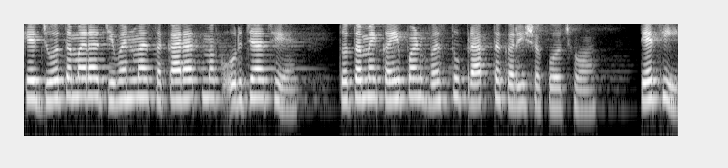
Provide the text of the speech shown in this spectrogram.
કે જો તમારા જીવનમાં સકારાત્મક ઊર્જા છે, તો તમે કંઈ પણ વસ્તુ પ્રાપ્ત કરી શકો છો. તેથી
